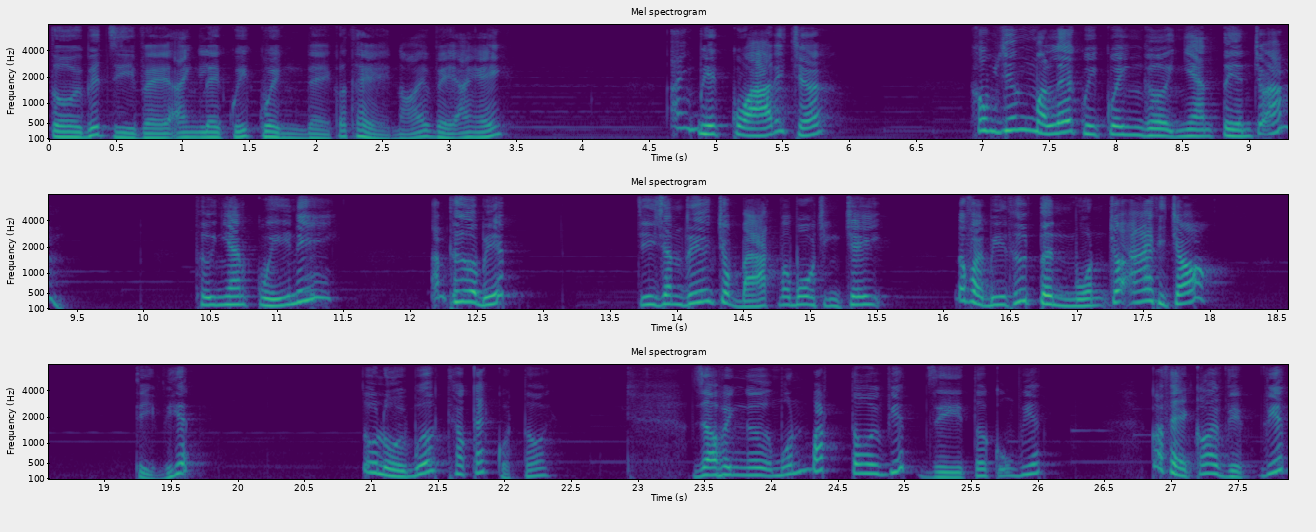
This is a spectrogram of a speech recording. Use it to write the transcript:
Tôi biết gì về anh Lê Quý Quỳnh để có thể nói về anh ấy. Anh biết quá đấy chứ. Không những mà Lê Quý Quỳnh gửi nhàn tiền cho anh. Thư nhàn quý ní. Anh thừa biết. Chỉ dành riêng cho bạc và bộ chính trị. Đâu phải bị thư tình muốn cho ai thì cho. Thì viết. Tôi lùi bước theo cách của tôi. Giờ Huỳnh Ngự muốn bắt tôi viết gì tôi cũng viết. Có thể coi việc viết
